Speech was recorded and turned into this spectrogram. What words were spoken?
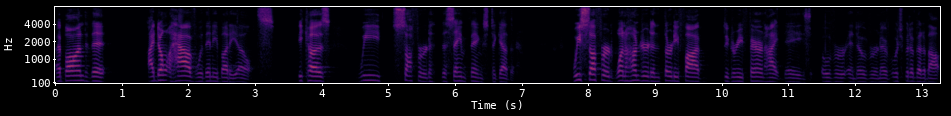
A bond that I don't have with anybody else because we suffered the same things together. We suffered 135 degree Fahrenheit days over and over and over, which would have been about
